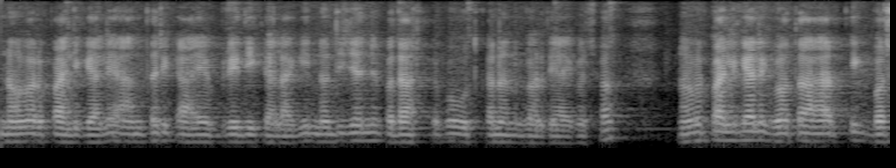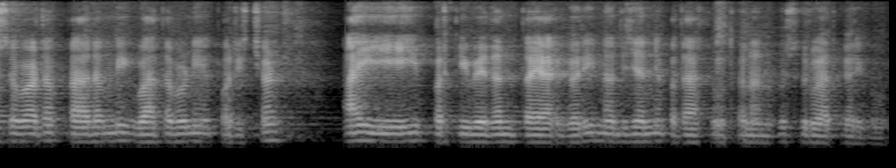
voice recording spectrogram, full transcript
नगरपालिकाले आन्तरिक आय वृद्धिका लागि नदीजन्य पदार्थको उत्खनन गर्दै आएको छ। नगरपालिकाले गत आर्थिक वर्षबाट प्रारम्भिक वातावरणीय परीक्षण आइए प्रतिवेदन तयार गरी नदीजन्य पदार्थ उत्खननको सुरुवात गरेको हो।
